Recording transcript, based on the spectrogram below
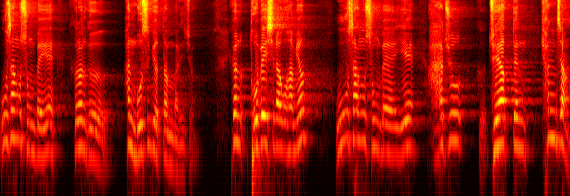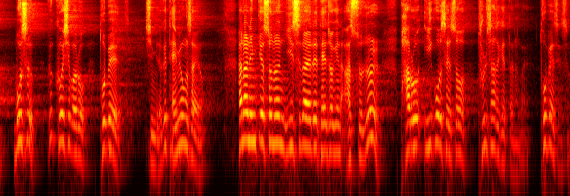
우상 숭배의 그런 그 한 모습이었단 말이죠. 그러니까 도벳이라고 하면 우상 숭배의 아주 그 죄악된 현장 모습 그 그것이 바로 도벳입니다. 그 대명사예요. 하나님께서는 이스라엘의 대적인 아수를 바로 이곳에서 불사르겠다는 거예요. 도벳에서.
